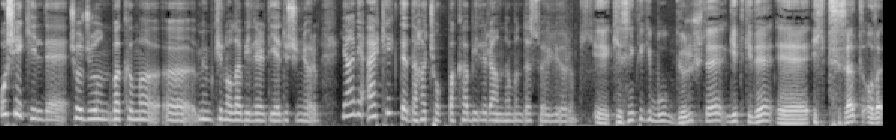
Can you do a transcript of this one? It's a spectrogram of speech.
o şekilde çocuğun bakımı e, mümkün olabilir diye düşünüyorum. Yani erkek de daha çok bakabilir anlamında söylüyorum. E, kesinlikle ki bu görüş de gitgide e, iktisat ola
